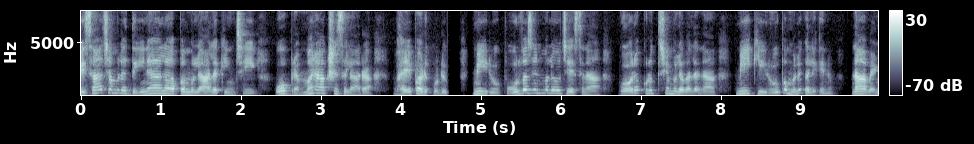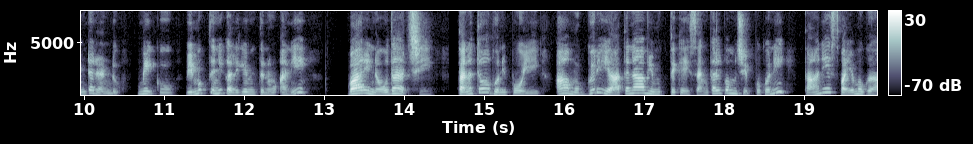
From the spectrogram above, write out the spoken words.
పిశాచముల దీనాలాపములు ఆలకించి ఓ బ్రహ్మరాక్షసులారా భయపడుకుడు. మీరు పూర్వజన్మలో చేసిన ఘోరకృత్యముల వలన మీకీ రూపములు కలిగెను. నా వెంట రండు. మీకు విముక్తిని కలిగింతును అని వారి నోదార్చి తనతో గొనిపోయి ఆ ముగ్గురి యాతనా విముక్తికై సంకల్పము చెప్పుకొని తానే స్వయముగా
